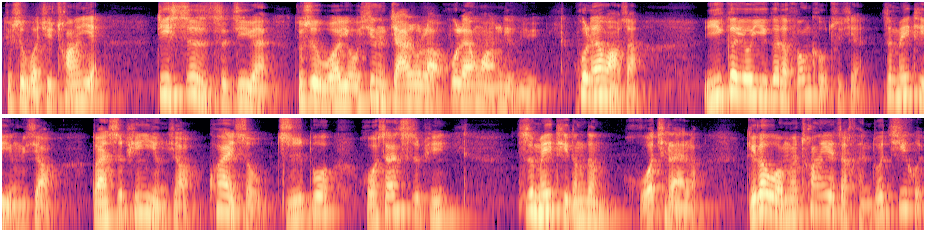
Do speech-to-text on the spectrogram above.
就是我去创业。第四次机缘，就是我有幸加入了互联网领域。互联网上，一个又一个的风口出现，自媒体营销、短视频营销、快手直播、火山视频、自媒体等等火起来了，给了我们创业者很多机会。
